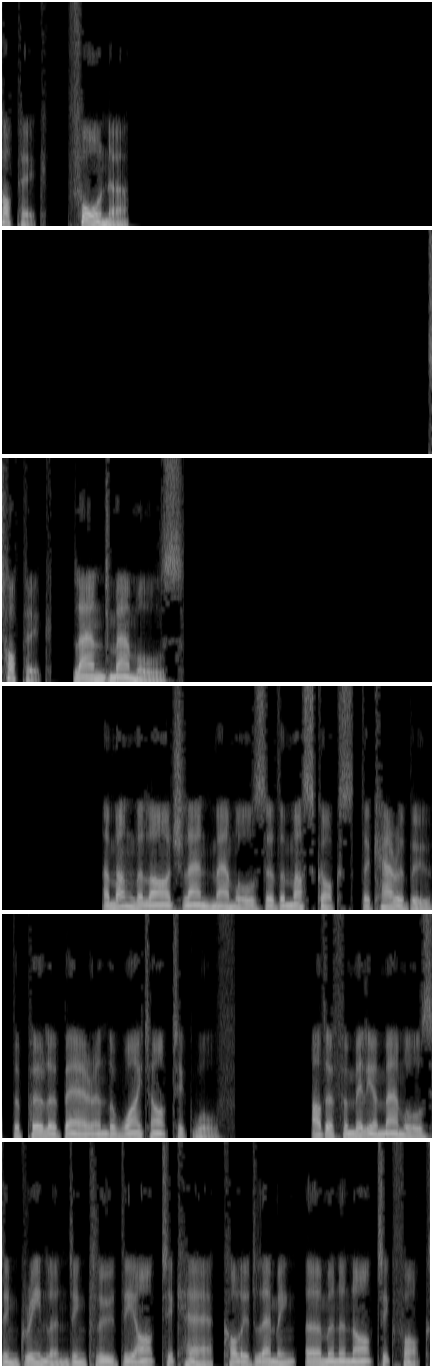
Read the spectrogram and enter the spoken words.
Topic: Fauna. Topic: Land mammals. Among the large land mammals are the muskox, the caribou, the polar bear and the white Arctic wolf. Other familiar mammals in Greenland include the Arctic hare, collared lemming, ermine and Arctic fox.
